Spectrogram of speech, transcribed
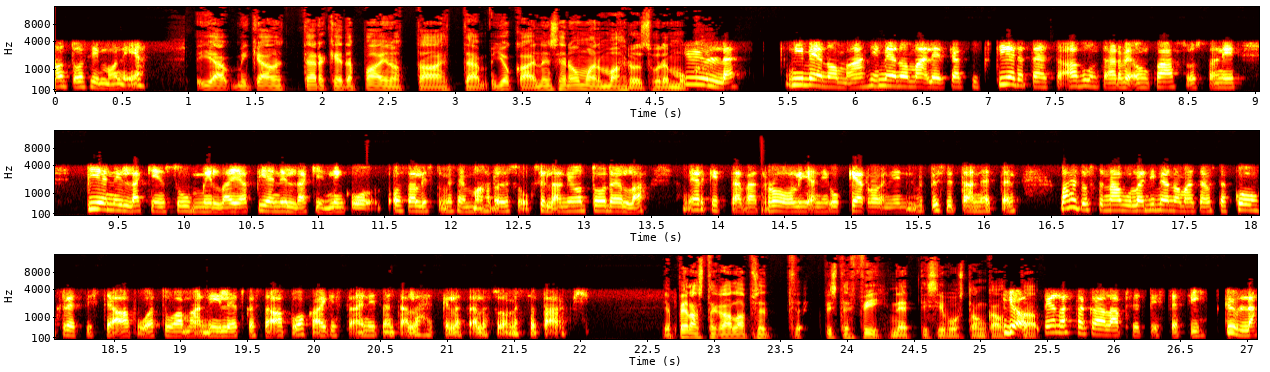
on tosi monia ja mikä on tärkeää painottaa, että jokainen sen oman mahdollisuuden mukaan. Kyllä, nimenomaan. nimenomaan. Eli kun tiedetään, että avun tarve on kasvussa, niin pienilläkin summilla ja pienilläkin niin kuin osallistumisen mahdollisuuksilla niin on todella merkittävä rooli. Ja niin kuin kerroin, niin me pystytään näiden lahjoitusten avulla nimenomaan tällaista konkreettista apua tuomaan niille, jotka sitä apua kaikista eniten tällä hetkellä täällä Suomessa tarvitsevat. Ja pelastakalapset.fi nettisivuston kautta. Joo, pelastakaalapset.fi. Kyllä,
